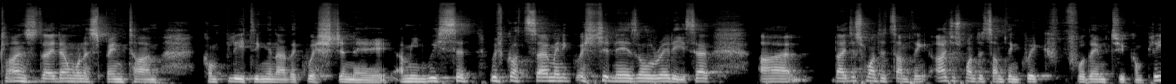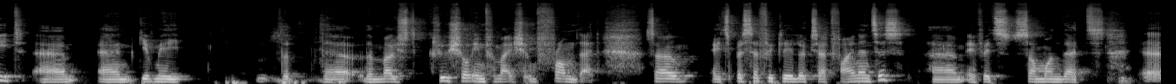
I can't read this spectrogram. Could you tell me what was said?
clients, they don't want to spend time completing another questionnaire. I mean, we said we've got so many questionnaires already. So, uh, they just wanted something, I just wanted something quick for them to complete um, and give me the, the, the most crucial information from that. So it specifically looks at finances. Um, if it's someone that's uh,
